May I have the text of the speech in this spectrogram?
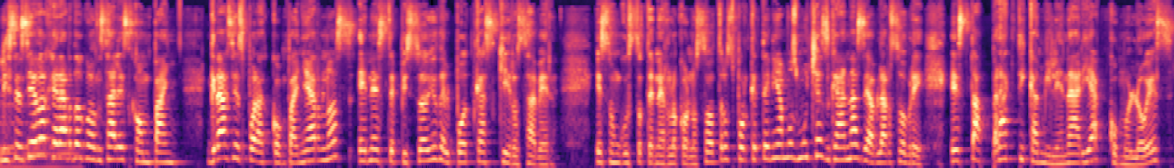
Licenciado Gerardo González Compañ, gracias por acompañarnos en este episodio del podcast Quiero Saber. Es un gusto tenerlo con nosotros porque teníamos muchas ganas de hablar sobre esta práctica milenaria como lo es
